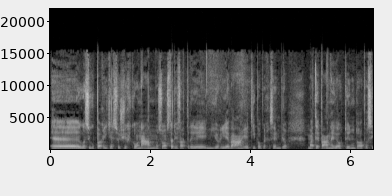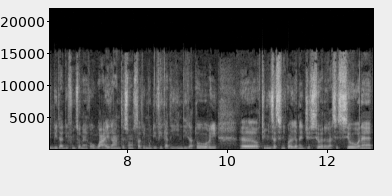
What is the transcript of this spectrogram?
eh, lo sviluppo ha richiesto circa un anno, sono state fatte delle migliorie varie, tipo per esempio Matepanel ha ottenuto la possibilità di funzionare con Wayland, sono stati modificati gli indicatori, eh, ottimizzazioni quella nella gestione della sessione,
